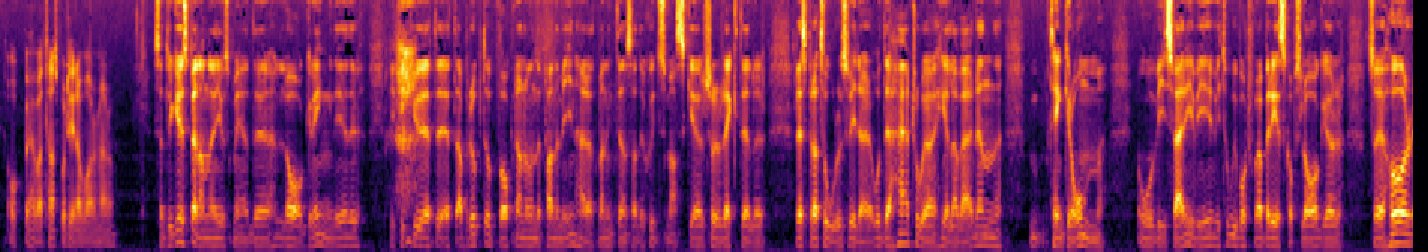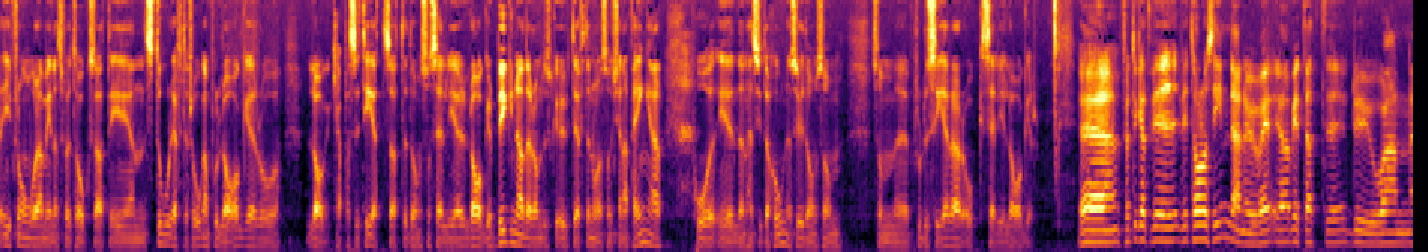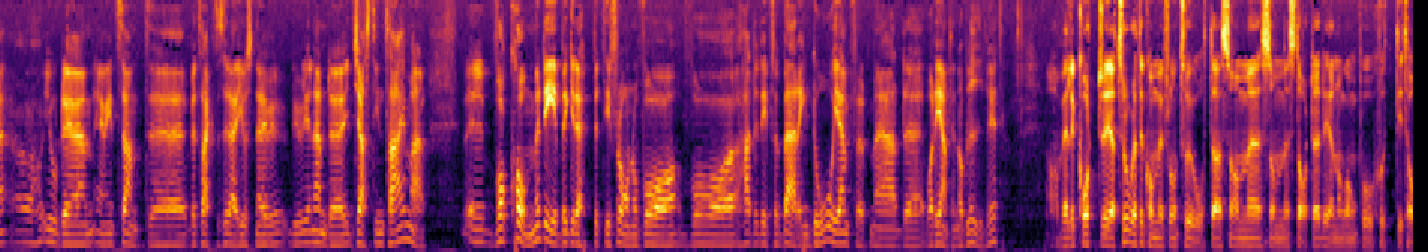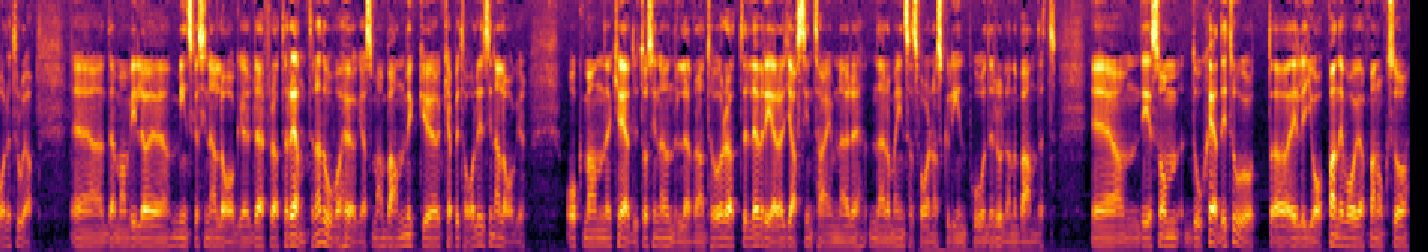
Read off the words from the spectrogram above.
och behöva transportera varorna. Då. Sen tycker jag det är spännande just med eh, lagring. Det, det, vi fick ju ett, ett abrupt uppvaknande under pandemin här att man inte ens hade skyddsmasker så det räckte eller respiratorer och så vidare. Och det här tror jag hela världen tänker om. Och vi i Sverige, vi, vi tog ju bort våra beredskapslager. Så jag hör ifrån våra medlemsföretag också att det är en stor efterfrågan på lager och lagerkapacitet. Så att de som säljer lagerbyggnader, om du ska ut efter några som tjänar pengar på eh, den här situationen, så är det de som, som eh, producerar och säljer lager. Eh, för jag tycker att vi, vi tar oss in där nu. Jag vet att du Johan gjorde en, en intressant betraktelse där just när vi, du nämnde just in time här. Var kommer det begreppet ifrån och vad, vad hade det för bäring då jämfört med vad det egentligen har blivit? Ja, väldigt kort, jag tror att det kommer från Toyota som, eh, som startade det någon gång på 70-talet tror jag. Eh, Där man ville eh, minska sina lager därför att räntorna då var höga så man band mycket kapital i sina lager. Och man krävde av sina underleverantörer att leverera just in time när, när de här insatsvarorna skulle in på det rullande bandet. Eh, Det som då skedde i Toyota, eller Japan, det var ju att man också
